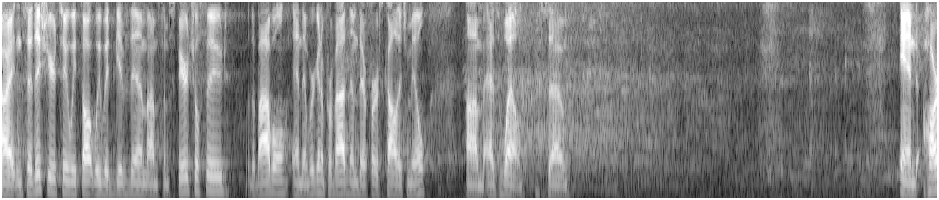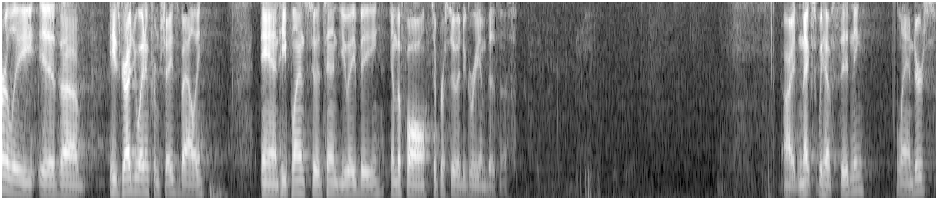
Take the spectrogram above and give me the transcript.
All right, and so this year too, we thought we would give them um, some spiritual food, the Bible, and then we're going to provide them their first college meal um, as well. So. And Harley is, uh, he's graduating from Shades Valley, and he plans to attend UAB in the fall to pursue a degree in business. All right, next we have Sydney Landers.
